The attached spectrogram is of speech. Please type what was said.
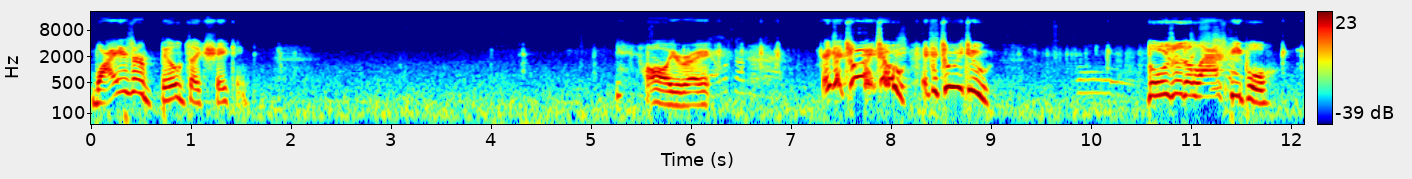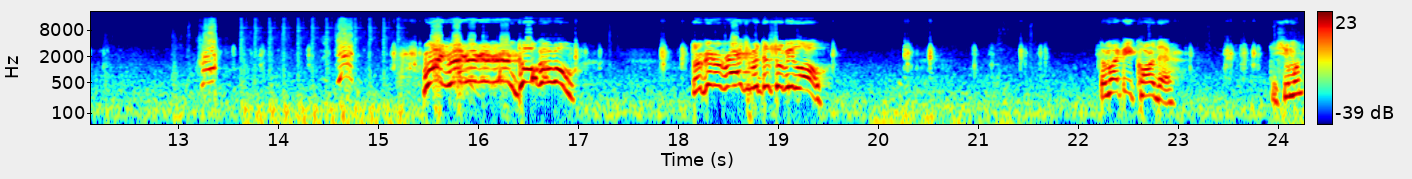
Why is our builds like shaking? Oh, you're right. Yeah, look on the map. It's a 2v2! It's a 2v2! Those are the last people. Run, run, run, run, run! Go, go, go! They're gonna res, but this will be low. There might be a car there. Do you see one?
